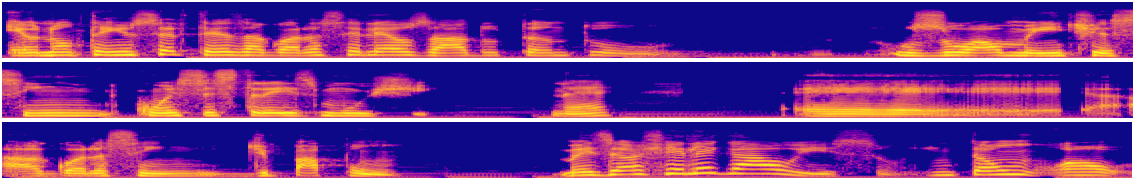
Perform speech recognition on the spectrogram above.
eu não tenho certeza agora se ele é usado tanto usualmente assim com esses três mushi, né? É, agora assim, de papum. Mas eu achei legal isso. Então, ó,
